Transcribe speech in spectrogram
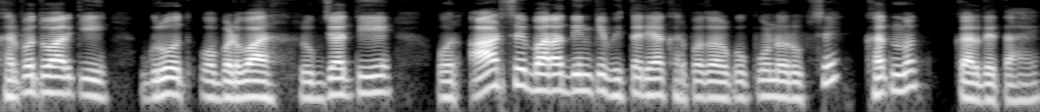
खरपतवार की ग्रोथ व बढ़वार रुक जाती है और 8 से 12 दिन के भीतर यह खरपतवार को पूर्ण रूप से खत्म कर देता है।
